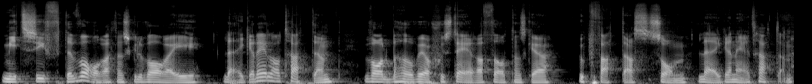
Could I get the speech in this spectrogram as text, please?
Mitt syfte var att den skulle vara i lägre delar av tratten. Vad behöver jag justera för att den ska uppfattas som lägre ner i tratten?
